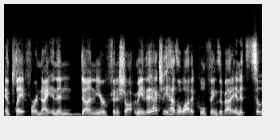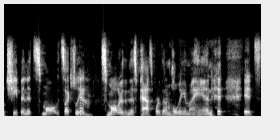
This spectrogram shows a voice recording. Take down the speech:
and play it for a night, and then done, you're finished off. I mean, it actually has a lot of cool things about it, and it's so cheap and it's small. It's actually Yeah. Smaller than this passport that I'm holding in my hand. it's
